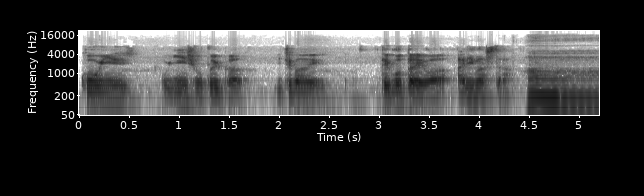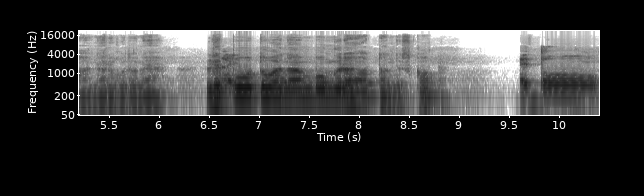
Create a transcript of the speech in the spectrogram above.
好印印象というか一番手応えはありました。ああなるほどね。レポートは何本ぐらいあったんですか、えっと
